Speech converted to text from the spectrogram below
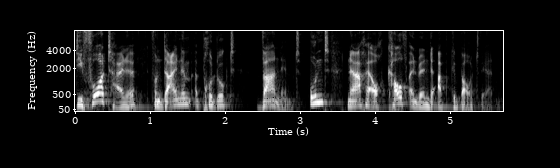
die Vorteile von deinem Produkt wahrnimmt und nachher auch Kaufeinwände abgebaut werden.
